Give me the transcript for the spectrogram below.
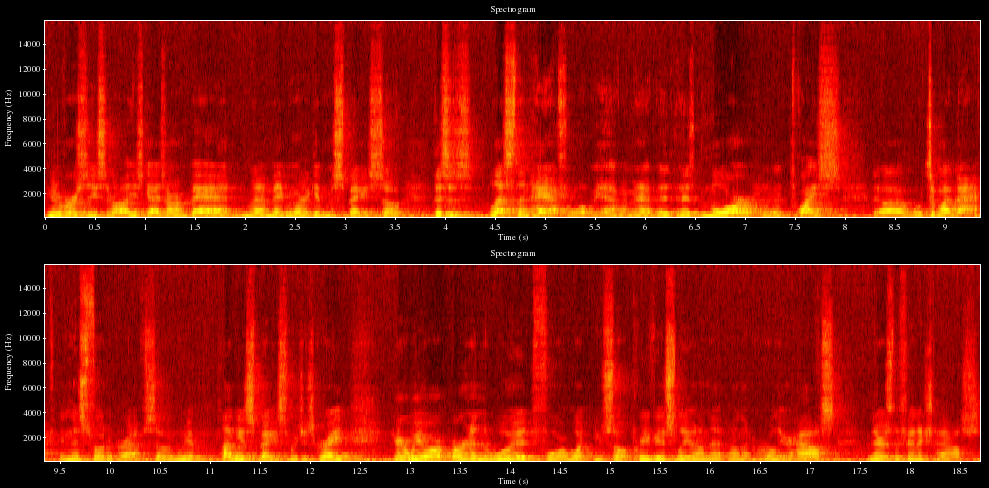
University said, "Oh, these guys aren't bad. Uh, Maybe we ought to give them a space." So this is less than half of what we have. I mean, it's more, uh, twice uh, to my back in this photograph. So we have plenty of space, which is great. Here we are burning the wood for what you saw previously on the on the earlier house. There's the finished house.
